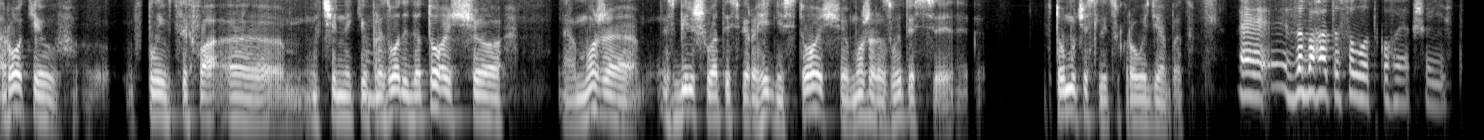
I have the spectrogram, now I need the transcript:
років вплив цих чинників призводить до того, що може збільшуватись вірогідність того, що може розвитись е, в тому числі цукровий діабет. Е, Забагато солодкого, якщо їсти.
